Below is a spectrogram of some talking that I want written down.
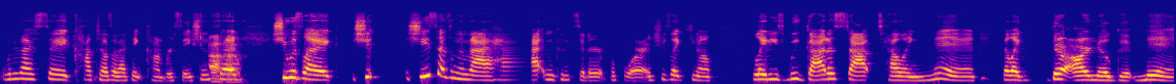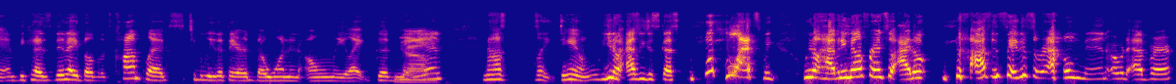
what did I say? Cocktails and I think conversation Uh-uh. said she was like she she said something that I hadn't considered before, and she was like, you know, ladies, we gotta stop telling men that like there are no good men because then they build this complex to believe that they are the one and only like good Yeah. man. And I was like, damn, you know, as we discussed last week, we don't have any male friends, so I don't often say this around men or whatever.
